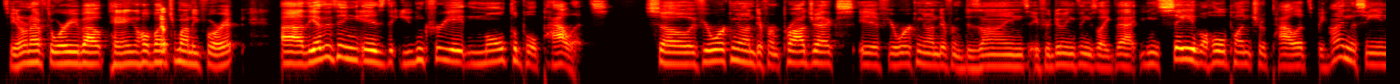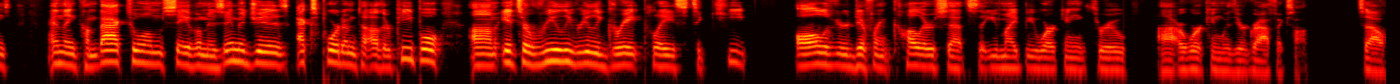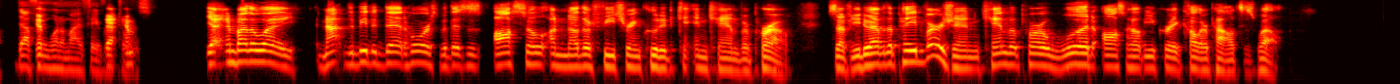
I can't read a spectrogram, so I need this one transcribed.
So you don't have to worry about paying a whole bunch of money for it. Uh, the other thing is that you can create multiple palettes. So if you're working on different projects, if you're working on different designs, if you're doing things like that, you can save a whole bunch of palettes behind the scenes and then come back to them, save them as images, export them to other people. Um, it's a really, really great place to keep all of your different color sets that you might be working through uh, or working with your graphics on. So definitely yep. one of my favorite yeah, tools. Yeah, and by the way, not to beat a dead horse, but this is also another feature included in Canva Pro. So if you do have the paid version, Canva Pro would also help you create color palettes as well.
